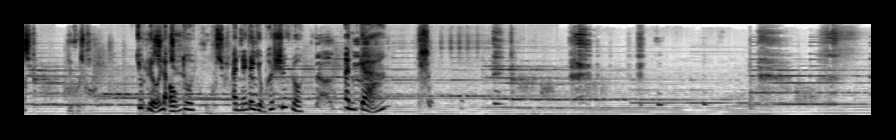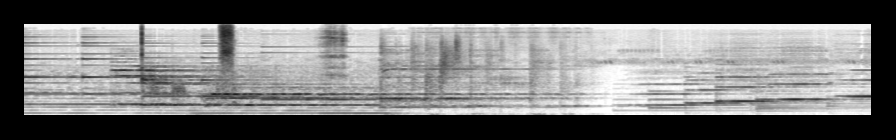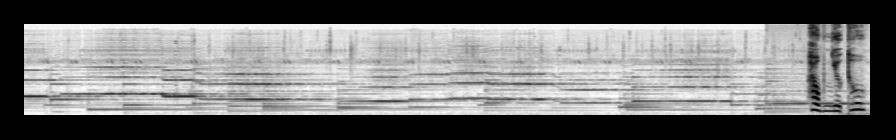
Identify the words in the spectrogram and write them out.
Chút nữa là ổn thôi. Anh ấy đã dùng hết sức rồi. Anh cả. Hồng Nhược Thu.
